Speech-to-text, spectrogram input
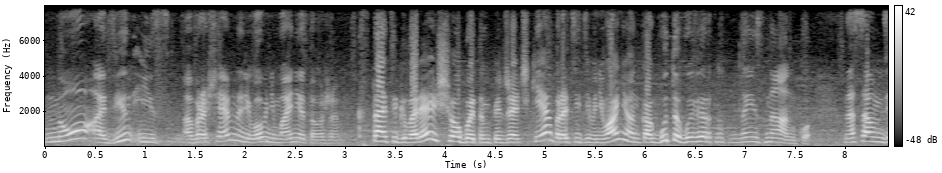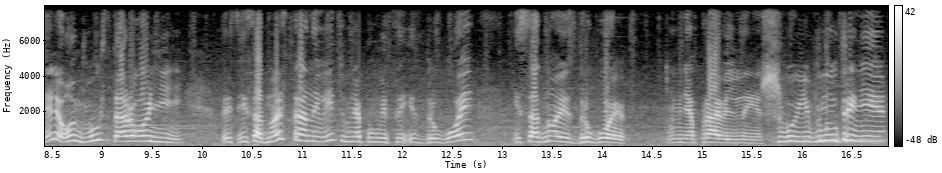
но один из. Обращаем на него внимание тоже. Кстати говоря, еще об этом пиджачке, обратите внимание, он как будто вывернут наизнанку. На самом деле он двухсторонний. То есть и с одной стороны, видите, у меня пуговицы, и с другой, и с одной, и с другой у меня правильные швы внутренние,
